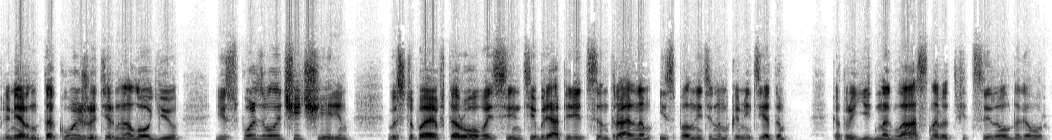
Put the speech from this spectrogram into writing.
Примерно такую же терминологию использовал и Чечерин, выступая 2 сентября перед Центральным исполнительным комитетом, который единогласно ратифицировал договор.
